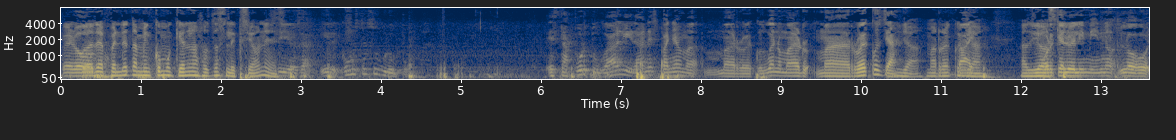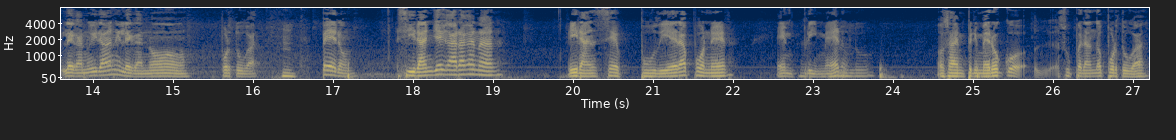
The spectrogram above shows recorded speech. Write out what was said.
Pero... Pero depende también cómo quieren las otras selecciones. Sí, o sea, ¿y ¿cómo está su grupo? Está Portugal, Irán, España, Ma- Marruecos. Bueno, Mar- Marruecos ya. Ya, Marruecos Bye. ya. Adiós. Porque lo eliminó, lo, le ganó Irán y le ganó Portugal. Mm. Pero, si Irán llegara a ganar, Irán se pudiera poner en primero. O sea, en primero superando a Portugal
